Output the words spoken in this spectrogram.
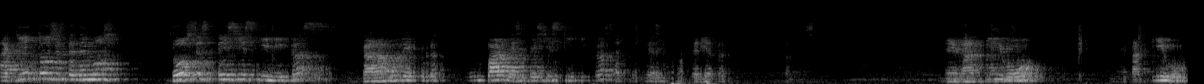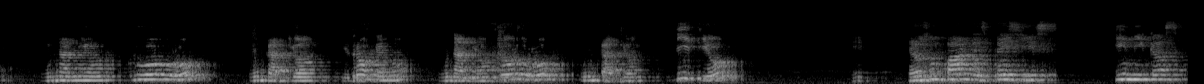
Aquí entonces tenemos dos especies químicas en cada molécula, un par de especies químicas, aquí estoy haciendo materias negativo, negativo, un anión fluoruro, un cation hidrógeno, un anión fluoruro, un cation litio. Tenemos un par de especies químicas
